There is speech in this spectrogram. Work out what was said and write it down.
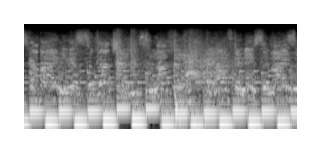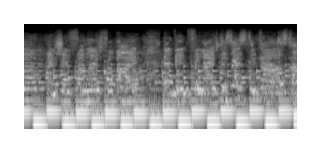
Es gab einiges zu klatschen, zu lachen. wenn auf der nächsten Reise ein Schiff von euch vorbei. Dann nimmt vielleicht das SDK aus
